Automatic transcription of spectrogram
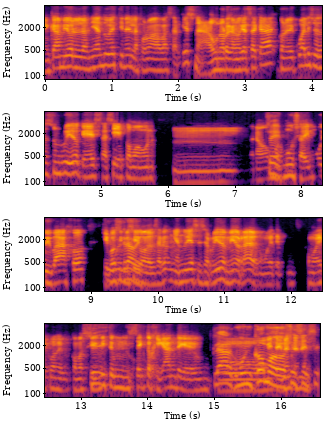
En cambio, los ñandúes tienen la forma basal, que es un órgano que hace acá, con el cual ellos hacen un ruido que es así, es como un, mm, un murmullo ahí muy bajo, que vos inclusive cuando sacas un ñandú y hace ese ruido es medio raro, como, que te, como, es como, si viste un insecto gigante que... Claro, muy uh, incómodo, sí, sí, sí.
